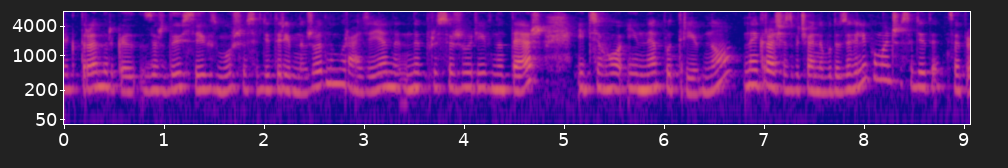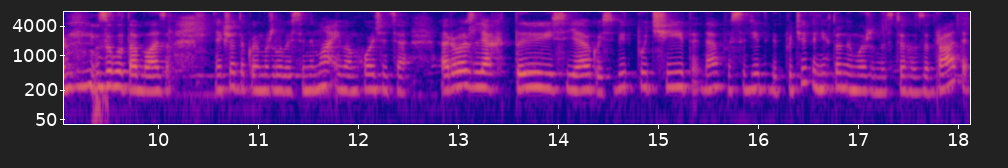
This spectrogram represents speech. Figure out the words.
як тренерка завжди всіх змушую сидіти рівно. В жодному разі я не, присажу рівно теж, і цього і не потрібно. Найкраще, звичайно, буде взагалі поменше сидіти. Це прям золота база. Якщо такої можливості немає і вам хочеться розлягтись, якось відпочити, да, посидіти, відпочити, ніхто не може нас цього забрати.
